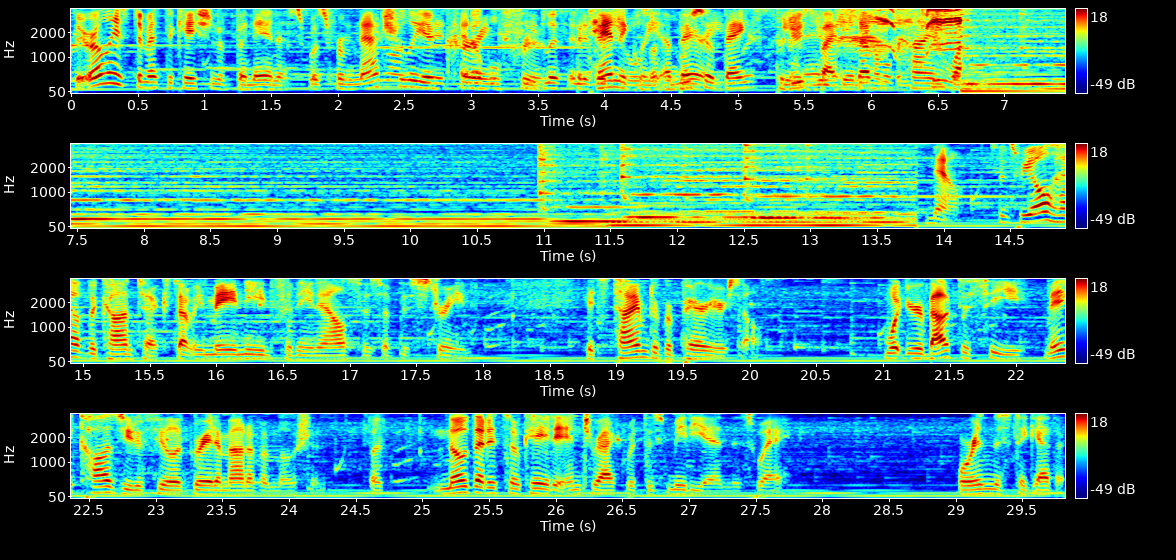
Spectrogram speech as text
The earliest domestication of bananas was from naturally occurring fruit, botanically a berry, produced by several kinds of since we all have the context that we may need for the analysis of this stream, it's time to prepare yourself. What you're about to see may cause you to feel a great amount of emotion, but know that it's okay to interact with this media in this way. We're in this together.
